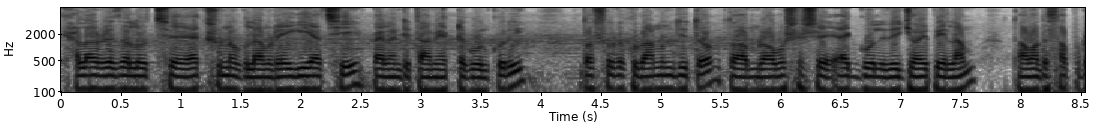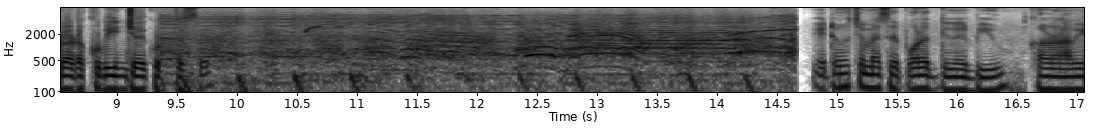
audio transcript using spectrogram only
খেলার রেজাল্ট হচ্ছে এক শূন্য গোলে আমরা এগিয়ে আছি। পেনাল্টিতে আমি একটা গোল করি। দর্শকরা খুব আনন্দিত। তো আমরা অবশেষে এক গোলের জয় পেলাম। তো আমাদের সাপোর্টাররা খুবই এনজয় করতেছে। এটা হচ্ছে ম্যাচের পরের দিনের ভিউ কারণ আমি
